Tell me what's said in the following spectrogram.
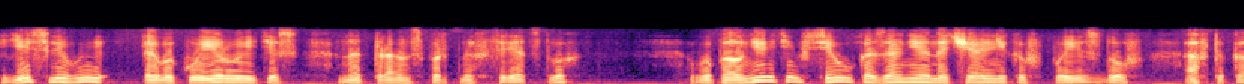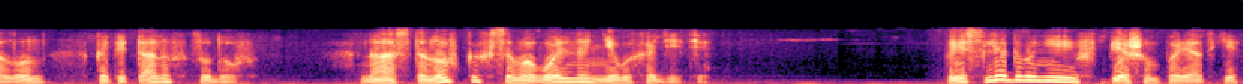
Если вы эвакуируетесь на транспортных средствах, выполняйте все указания начальников поездов, автоколонн, капитанов судов. На остановках самовольно не выходите. При следовании в пешем порядке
